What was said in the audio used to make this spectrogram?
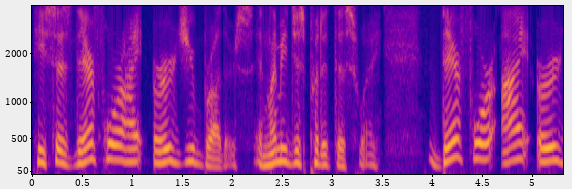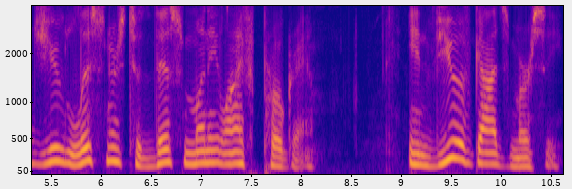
He says, Therefore I urge you, brothers, and let me just put it this way. Therefore I urge you, listeners to this Money Life program, in view of God's mercy,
